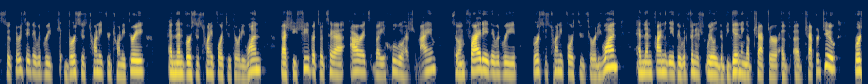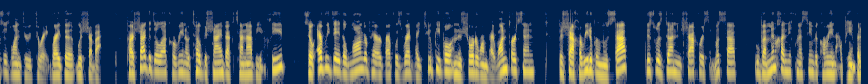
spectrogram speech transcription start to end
So Thursday they would read verses 20 through 23 and then verses 24 through 31. Bashishi v'totzei haaretz v'yichulu hashemayim. So on Friday they would read verses 24 through 31 and then finally they would finish really the beginning of chapter of, of chapter 2 verses 1 through 3 right the with shabbat So every day the longer paragraph was read by two people and the shorter one by one person. This was done in Shacharis and Musaf. But at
